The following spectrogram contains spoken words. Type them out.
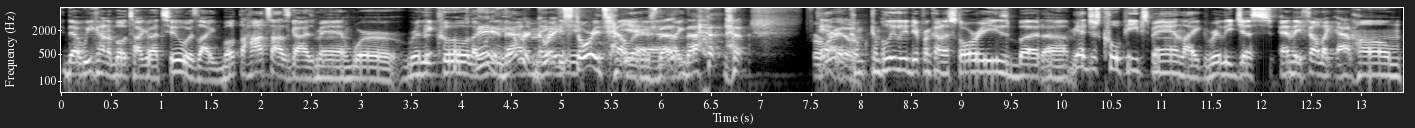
that we kind of both talked about too was like both the hot sauce guys, man, were really cool. Like Man, really they were great storytellers. Yeah, that, like, that for yeah, real. com- completely different kind of stories, but um, yeah, just cool peeps, man. Like really just, and they felt like at home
